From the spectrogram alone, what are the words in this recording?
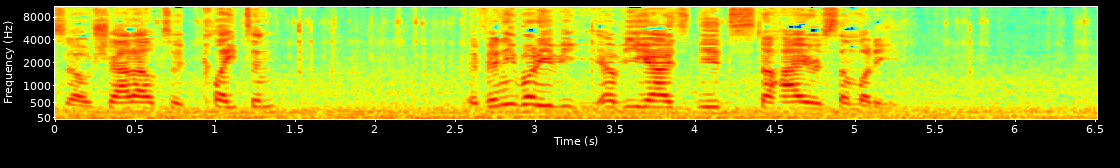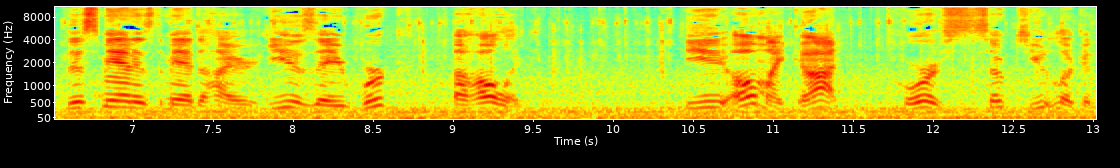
So shout out to Clayton if anybody of you, of you guys needs to hire somebody, this man is the man to hire. He is a workaholic. He, oh my god, horse, so cute looking.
